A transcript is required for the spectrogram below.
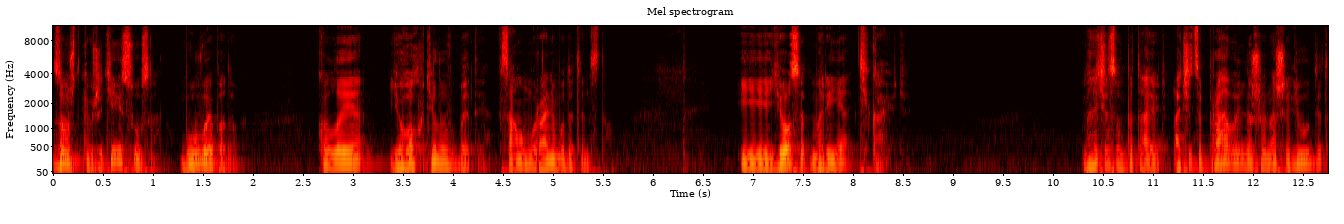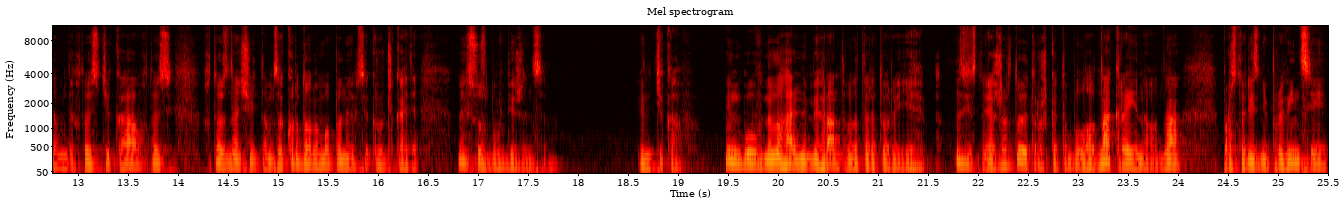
Знову ж таки, в житті Ісуса був випадок, коли його хотіли вбити в самому ранньому дитинстві. І Йосип, Марія тікають. Мене часом питають, а чи це правильно, що наші люди, там, де хтось тікав, хтось, хтось значить, там, за кордоном опинився. Чекайте. Ну, Ісус був біженцем. Він тікав. Він був нелегальним мігрантом на території Єгипту. Ну, звісно, я жартую трошки, то була одна країна, одна, просто різні провінції,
